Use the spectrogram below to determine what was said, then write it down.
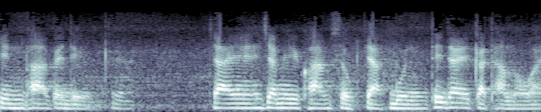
กินพาไปดื่ม ใจจะมีความสุขจากบุญที่ได้กระทำเอาไว้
